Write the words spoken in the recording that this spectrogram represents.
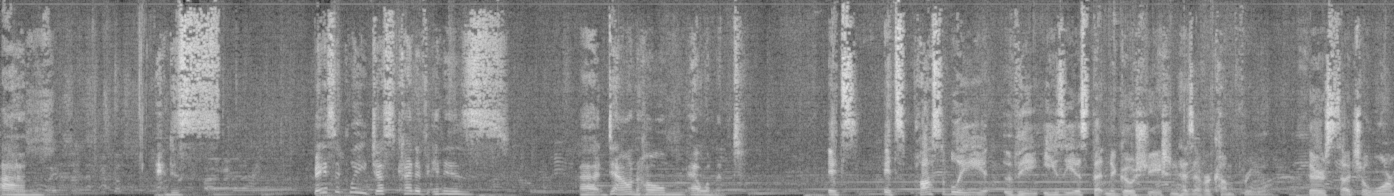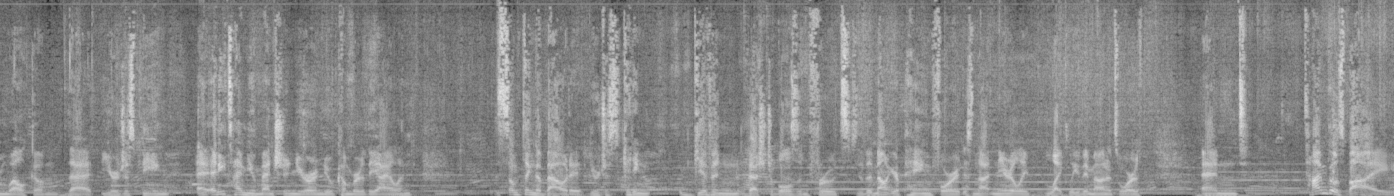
um, and is basically just kind of in his uh, down home element. It's it's possibly the easiest that negotiation has ever come for you. There's such a warm welcome that you're just being anytime you mention you're a newcomer to the island, something about it, you're just getting given vegetables and fruits. The amount you're paying for it is not nearly likely the amount it's worth. And time goes by,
